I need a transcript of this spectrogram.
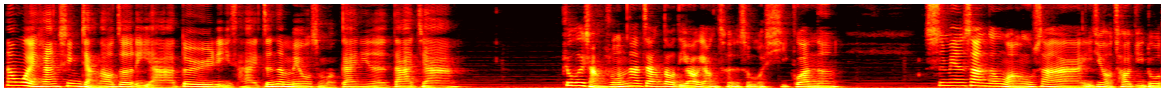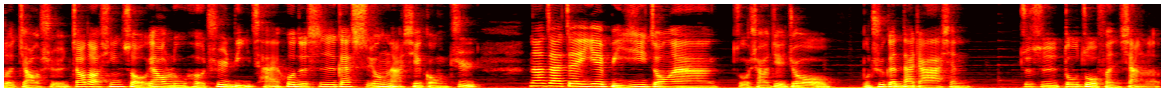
那我也相信，讲到这里啊，对于理财真的没有什么概念的大家，就会想说，那这样到底要养成什么习惯呢？市面上跟网络上啊，已经有超级多的教学，教导新手要如何去理财，或者是该使用哪些工具。那在这一页笔记中啊，左小姐就不去跟大家先就是多做分享了。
